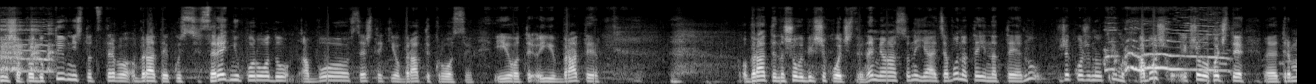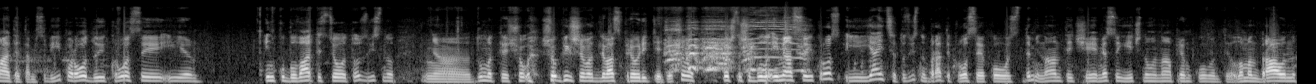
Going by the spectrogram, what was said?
більша продуктивність, то це треба обрати якусь середню породу, або все ж таки обрати кроси і, от, і брати. Обрати на що ви більше хочете: на м'ясо, на яйця, або на те, і на те. Ну, вже кожен отримує. Або ж, якщо ви хочете е, тримати там собі і породу, і кроси, і інкубувати з цього, то звісно е, думати, що, що більше для вас в пріоритеті. Якщо ви хочете, щоб було і м'ясо, і крос, і яйця, то звісно брати кроси якогось домінанти чи м'ясо яєчного напрямку, Ломан Браун.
